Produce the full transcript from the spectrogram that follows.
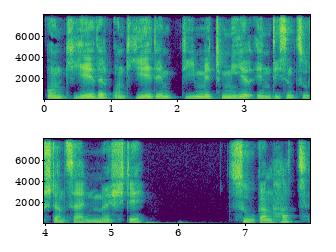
und jeder und jedem, die mit mir in diesem Zustand sein möchte, Zugang hat,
